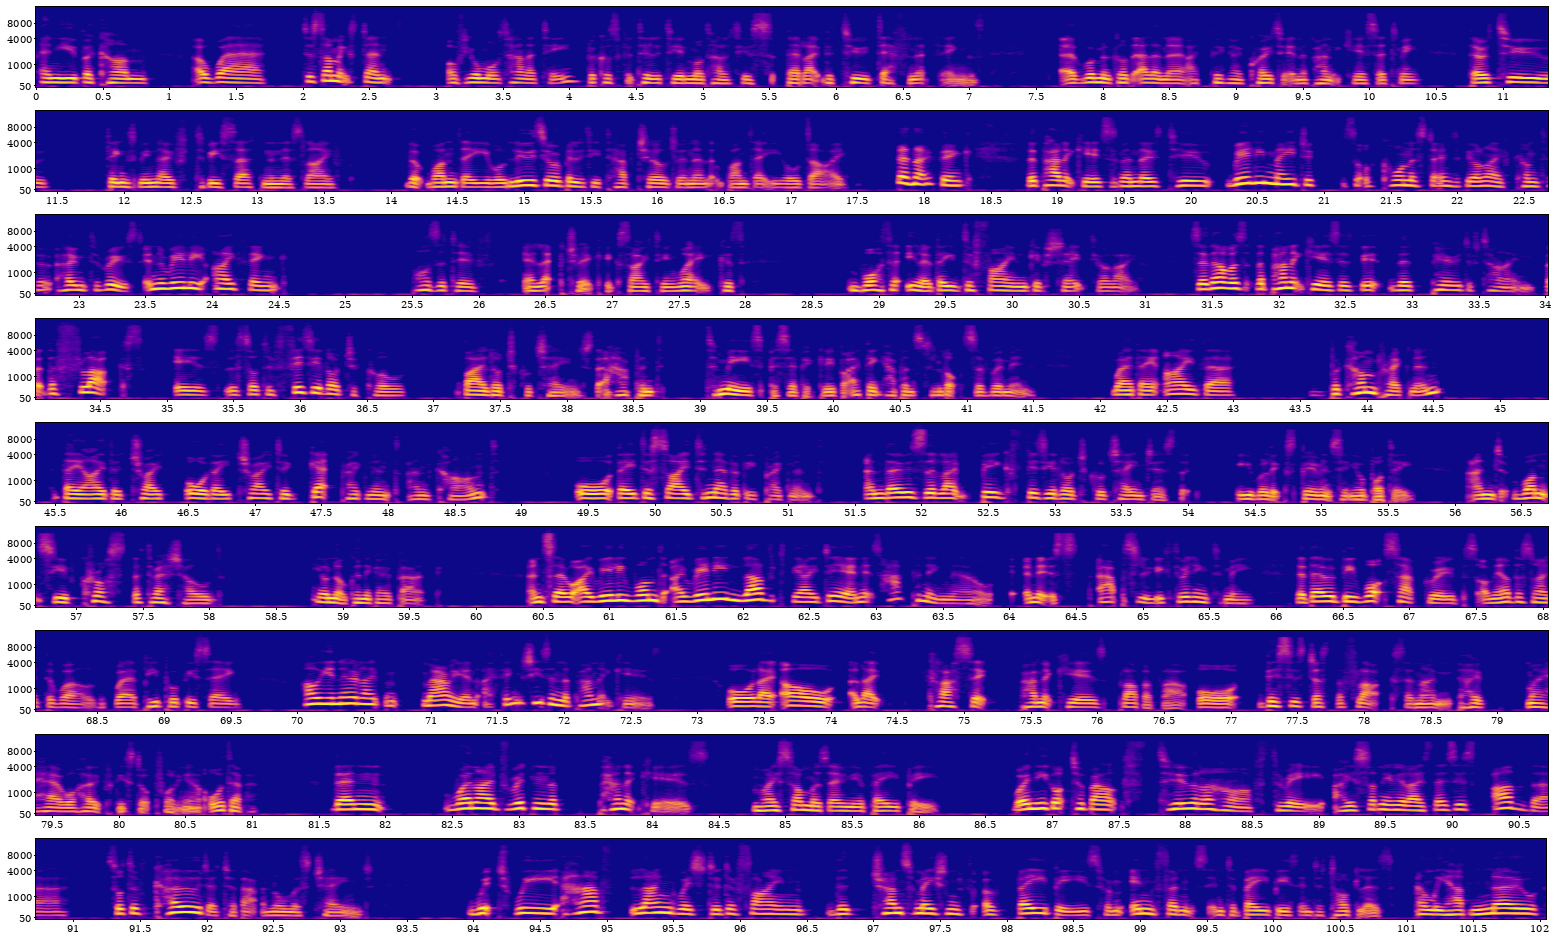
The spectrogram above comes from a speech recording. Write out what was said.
and you become aware to some extent of your mortality because fertility and mortality is they're like the two definite things. A woman called eleanor i think i quote it in the panic here said to me there are two things we know to be certain in this life that one day you will lose your ability to have children and that one day you'll die and I think the panic years is when those two really major sort of cornerstones of your life come to home to roost in a really, I think, positive, electric, exciting way. Because what you know, they define and give shape to your life. So that was the panic years is the the period of time, but the flux is the sort of physiological, biological change that happened to me specifically, but I think happens to lots of women, where they either become pregnant they either try or they try to get pregnant and can't, or they decide to never be pregnant. And those are like big physiological changes that you will experience in your body. And once you've crossed the threshold, you're not going to go back. And so I really want, I really loved the idea, and it's happening now. And it's absolutely thrilling to me that there would be WhatsApp groups on the other side of the world where people would be saying, Oh, you know, like Marion, I think she's in the panic years or like, oh, like classic panic years, blah, blah, blah, or this is just the flux and I hope my hair will hopefully stop falling out or whatever. Then when I'd written the panic years, my son was only a baby. When he got to about two and a half, three, I suddenly realized there's this other sort of coda to that enormous change, which we have language to define the transformation of babies from infants into babies into toddlers. And we have no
